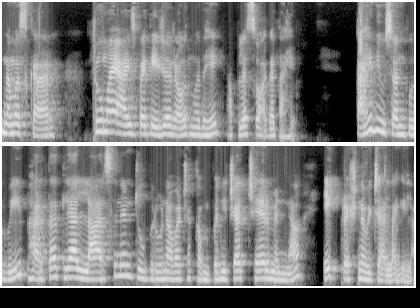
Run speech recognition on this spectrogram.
नमस्कार. Through my eyes by Tejal राऊतमध्ये आपलं स्वागत आहे. काही दिवसांपूर्वी भारतातल्या लार्सन अँड टुब्रू नावाच्या कंपनीच्या चेअरमॅनना एक प्रश्न विचारला गेला.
